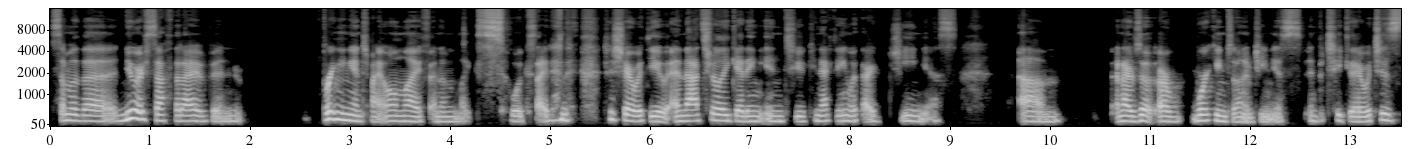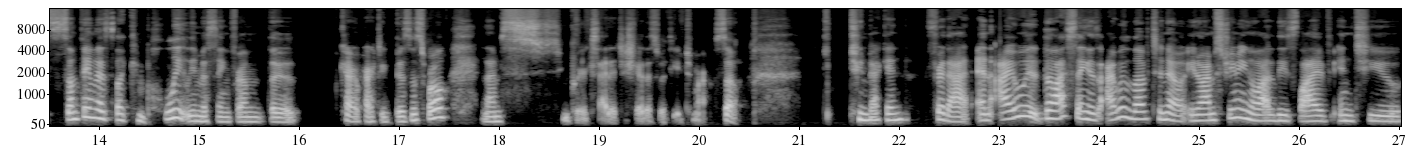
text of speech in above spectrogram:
some of the newer stuff that I've been bringing into my own life and I'm like so excited to share with you and that's really getting into connecting with our genius um and our, our working zone of genius in particular which is something that's like completely missing from the chiropractic business world and I'm super excited to share this with you tomorrow. So tune back in for that. And I would, the last thing is, I would love to know, you know, I'm streaming a lot of these live into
